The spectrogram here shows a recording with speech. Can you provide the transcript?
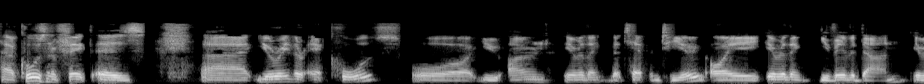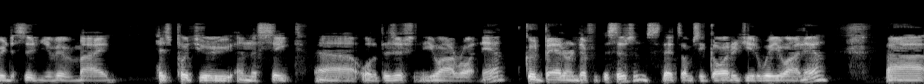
uh, cause and effect is uh, you're either at cause or you own everything that's happened to you, i.e., everything you've ever done, every decision you've ever made has put you in the seat uh, or the position that you are right now. Good, bad, or indifferent decisions. That's obviously guided you to where you are now. Uh,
